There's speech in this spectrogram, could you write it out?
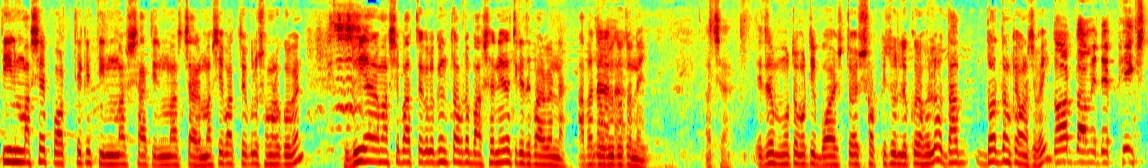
তিন মাসের পর থেকে তিন মাস সাড়ে তিন মাস চার মাসে বাচ্চাগুলো সংগ্রহ করবেন। দুই আড়াই মাসে বাচ্চাগুলো কিন্তু আপনার বাসা নিয়ে টিকাতে পারবেন না। আপনাদের। অভিজ্ঞতা নেই। আচ্ছা এটা মোটামুটি বয়স টয়স সব কিছু উল্লেখ করা হলো। দাম- দরদাম কেমন আছে ভাই? দর দাম এটা ফিক্সড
